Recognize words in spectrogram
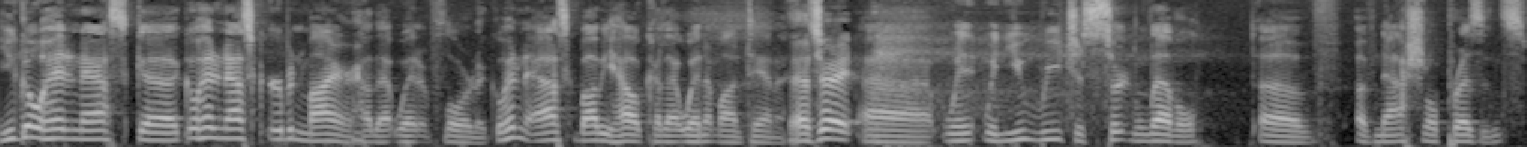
you go ahead and ask uh, go ahead and ask Urban Meyer how that went at Florida. Go ahead and ask Bobby Hauck how that went at Montana. That's right. Uh, when when you reach a certain level of of national presence,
